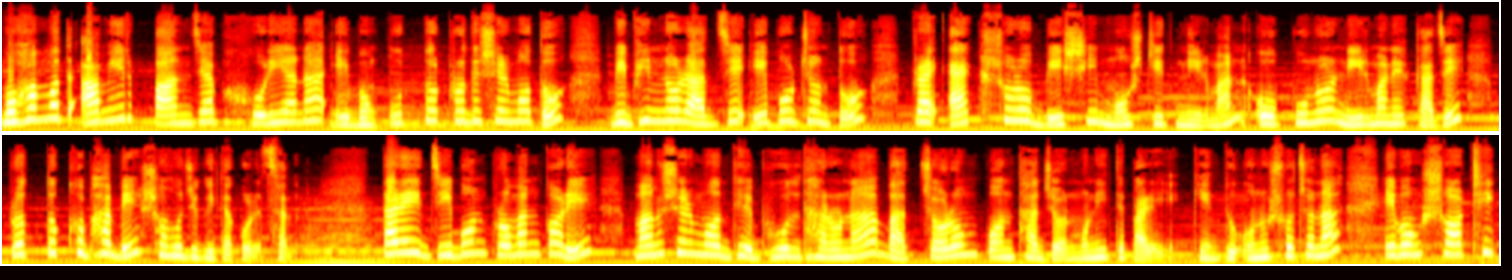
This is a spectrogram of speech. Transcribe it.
মোহাম্মদ আমির পাঞ্জাব, হরিয়ানা এবং উত্তরপ্রদেশের মতো বিভিন্ন রাজ্যে এ পর্যন্ত প্রায় একশোরও বেশি মসজিদ নির্মাণ ও পুনর্নির্মাণের কাজে প্রত্যক্ষভাবে সহযোগিতা করেছেন। তার এই জীবন প্রমাণ করে মানুষের মধ্যে ভুল ধারণা বা চরম পন্থা জন্ম নিতে পারে, কিন্তু অনুশোচনা এবং সঠিক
